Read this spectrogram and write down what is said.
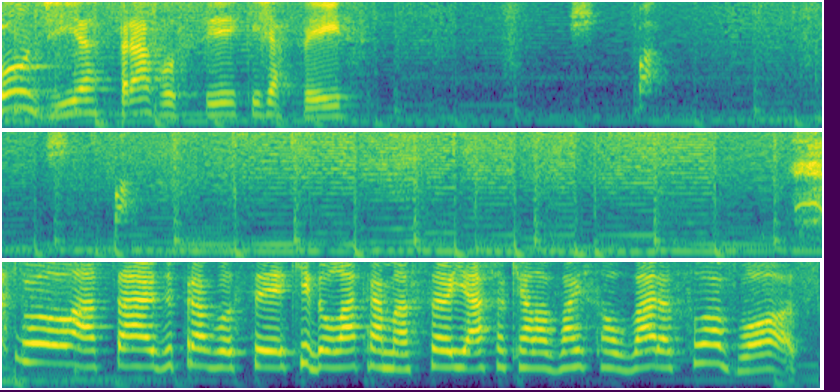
Bom dia para você que já fez. Boa tarde para você que idolatra a maçã e acha que ela vai salvar a sua voz.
